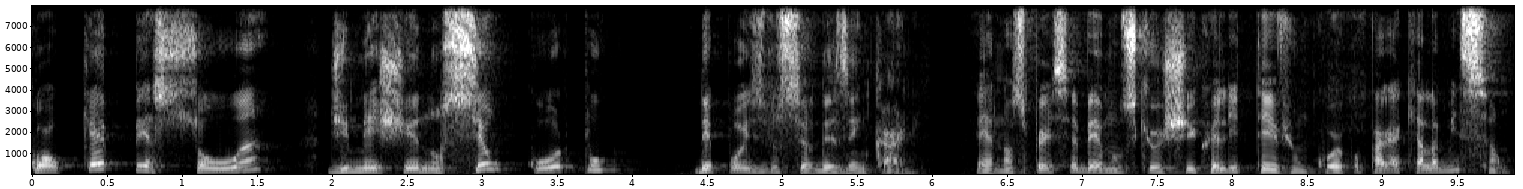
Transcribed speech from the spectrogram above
qualquer pessoa de mexer no seu corpo depois do seu desencarne. É, nós percebemos que o Chico ele teve um corpo para aquela missão.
